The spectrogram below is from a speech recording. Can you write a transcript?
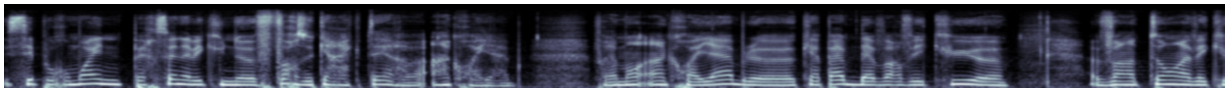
c'est pour moi une personne avec une force de caractère incroyable, vraiment incroyable, capable d'avoir vécu euh, 20 ans avec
